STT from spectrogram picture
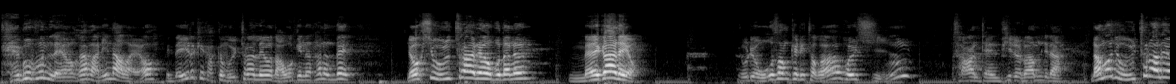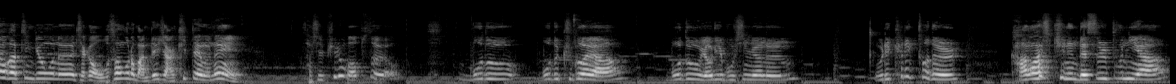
대부분 rare가 많이 나와요. 근데 이렇게 가끔 ultra rare 나오기는 하는데 역시 ultra rare보다는 mega rare. 우리 5성 캐릭터가 훨씬 저한테는 필요로 합니다. 나머지 ultra rare 같은 경우는 제가 5성으로 만들지 않기 때문에 사실 필요가 없어요. 모두 모두 그거야. 모두 여기 보시면은 우리 캐릭터들 강화시키는데 쓸 뿐이야.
